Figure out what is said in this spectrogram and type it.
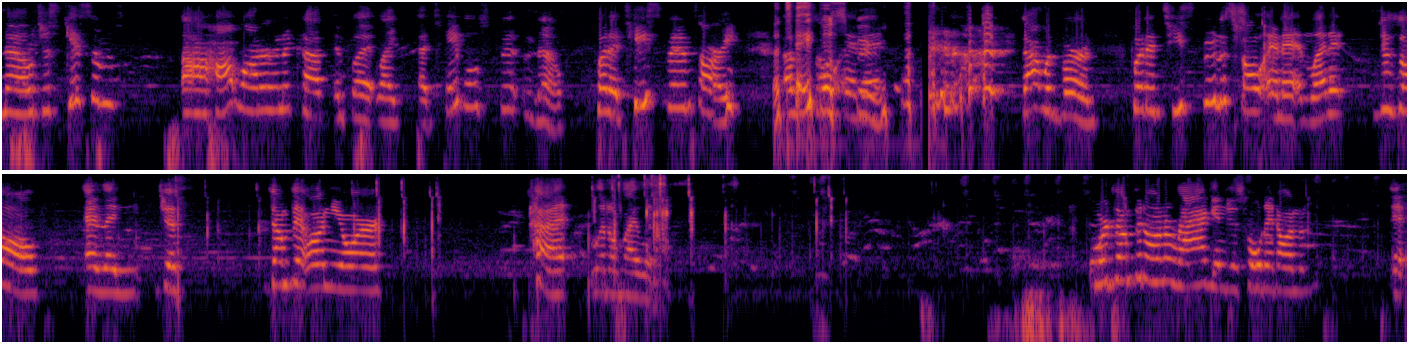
No, just get some uh, hot water in a cup and put like a tablespoon. No, put a teaspoon. Sorry, A of salt in tablespoon. that would burn. Put a teaspoon of salt in it and let it dissolve, and then just dump it on your cut little by little. Or dump it on a rag and just hold it on it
